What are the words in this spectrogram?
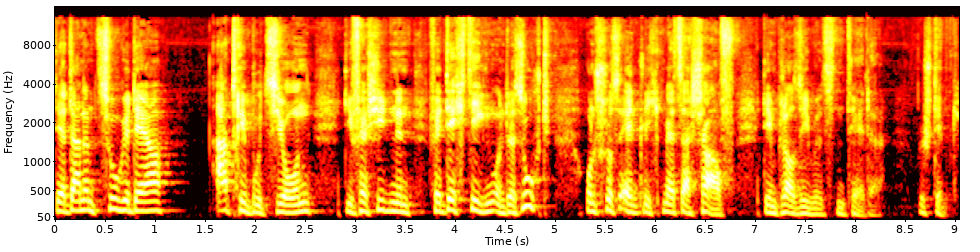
der dann im Zuge der Attribution die verschiedenen Verdächtigen untersucht und schlussendlich messerscharf den plausibelsten Täter bestimmt.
